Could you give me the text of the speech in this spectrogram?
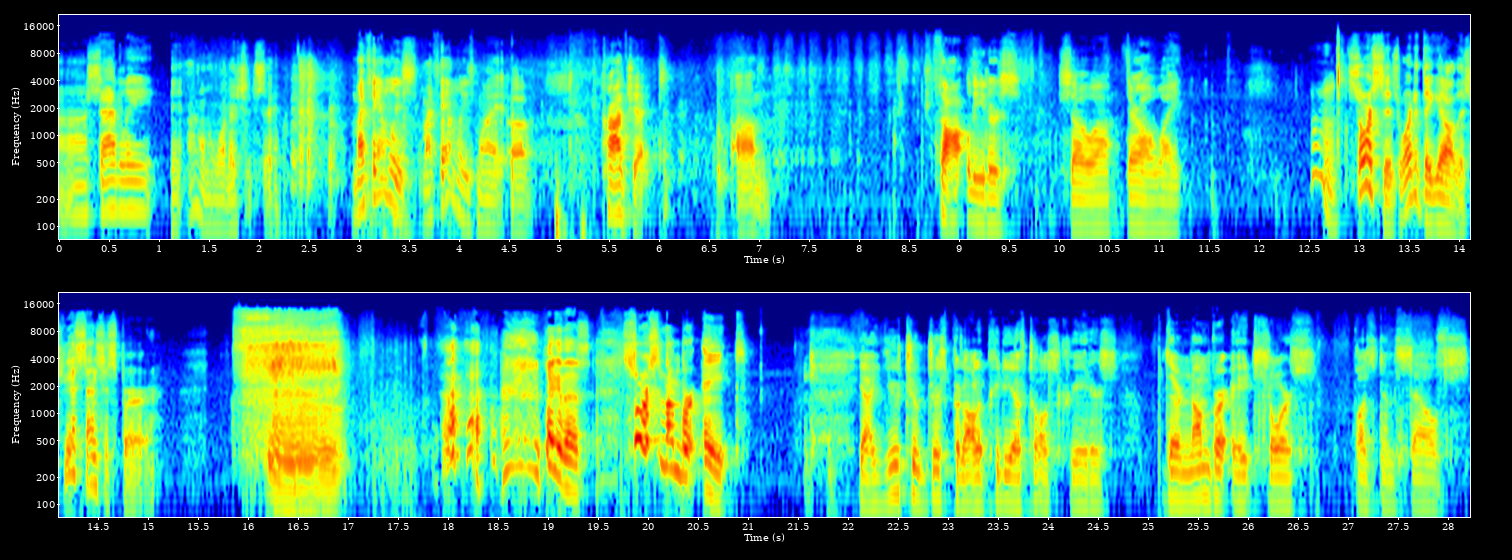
Uh, sadly, I don't know what I should say. My family's my family's my uh, project. Um, thought leaders, so uh, they're all white. Hmm. Sources. Where did they get all this? U.S. Census Bureau. Look at this. Source number eight. Yeah, YouTube just put out a PDF to all its creators. Their number eight source was themselves.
